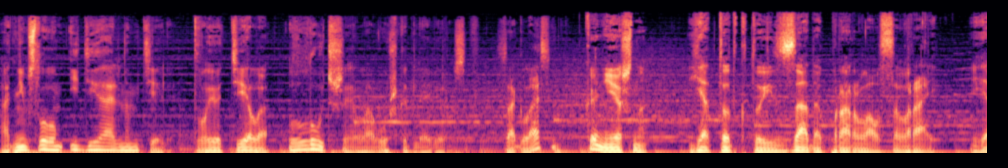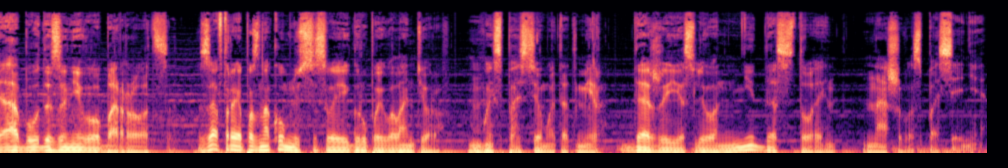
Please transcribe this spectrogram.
одним словом, идеальном теле. Твое тело – лучшая ловушка для вирусов. Согласен? «Конечно. Я тот, кто из зада прорвался в рай. Я буду за него бороться. Завтра я познакомлюсь со своей группой волонтеров. Мы спасем этот мир, даже если он недостоин нашего спасения».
